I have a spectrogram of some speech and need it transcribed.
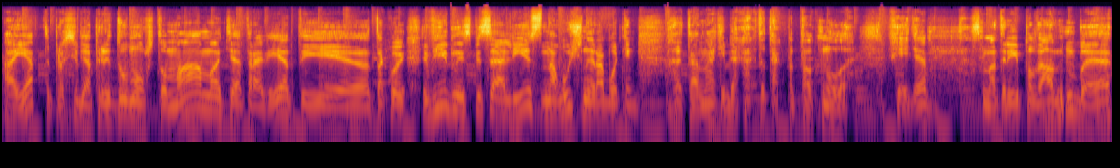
А я-то про себя придумал, что мама театровед и э, такой видный специалист, научный работник. Это она тебя как-то так подтолкнула. Федя, смотри, план Б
